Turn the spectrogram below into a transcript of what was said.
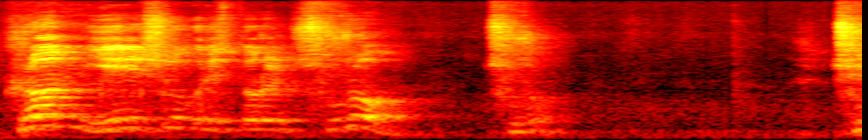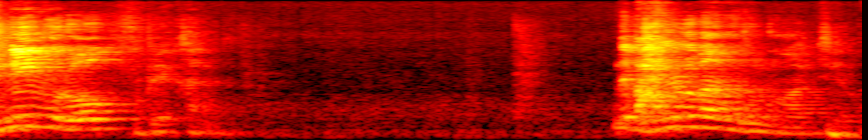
그런 예수 그리스도를 주로 주로 주님으로 고백하는. 거예요. 근데 말로만 그런 것 같아요.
